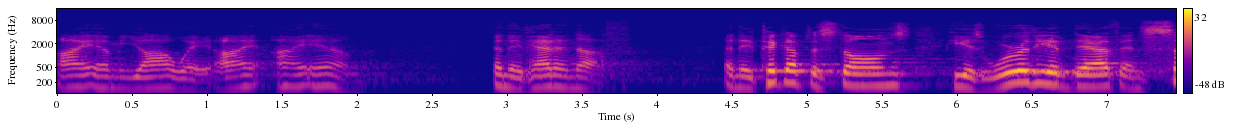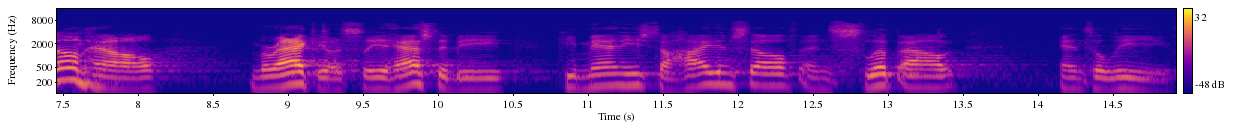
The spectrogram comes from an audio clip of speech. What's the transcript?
I am Yahweh, I, I am. And they've had enough and they pick up the stones. He is worthy of death and somehow, miraculously, it has to be, he managed to hide himself and slip out and to leave.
